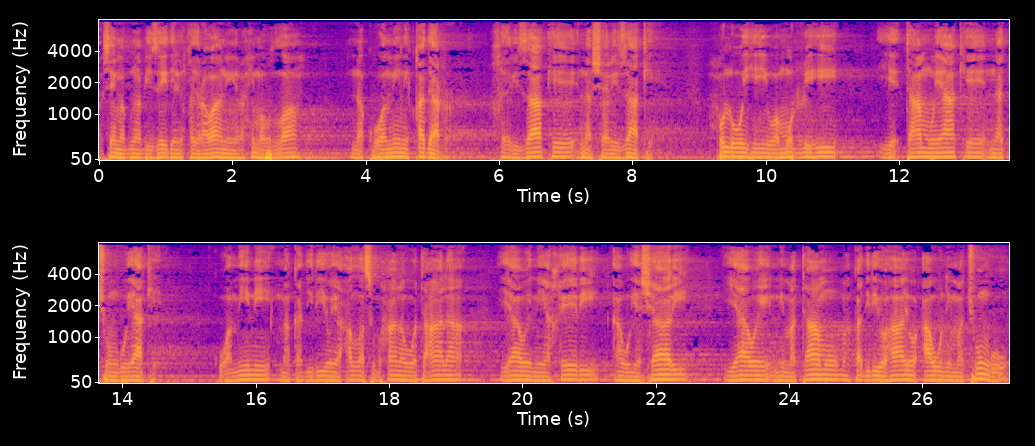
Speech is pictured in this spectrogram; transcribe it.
أسمى ابن أبي زيد القيرواني رحمه الله نكوامين قدر خير زاكي نشر زاكي حلوة ومره yake na chungu yake kuamini makadirio ya Allah subhanahu wa yawe ni ya kheri au ya shari yawe ni matamu makadirio hayo au ni machungu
